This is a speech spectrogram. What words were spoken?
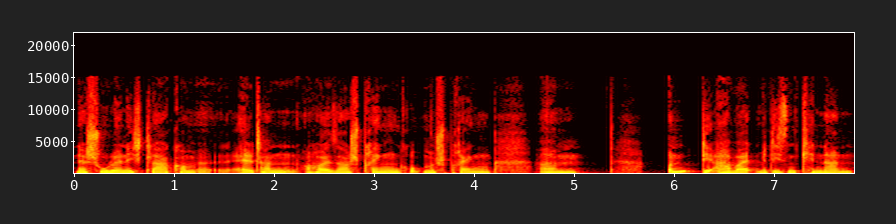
in der Schule nicht klarkommen, Elternhäuser sprengen, Gruppen sprengen. Ähm, und die Arbeit mit diesen Kindern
